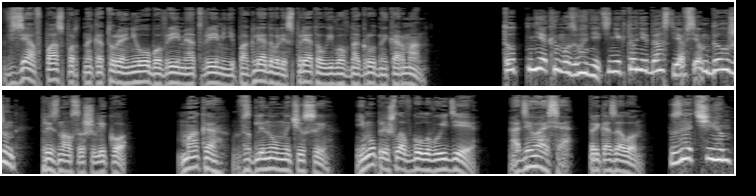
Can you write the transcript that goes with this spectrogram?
взяв паспорт, на который они оба время от времени поглядывали, спрятал его в нагрудный карман. «Тут некому звонить, никто не даст, я всем должен», — признался Шелико. Мака взглянул на часы. Ему пришла в голову идея. «Одевайся», — приказал он. «Зачем?»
